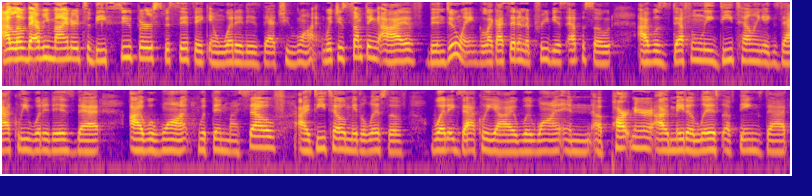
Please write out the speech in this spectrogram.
I love that reminder to be super specific in what it is that you want, which is something I've been doing. Like I said in a previous episode, I was definitely detailing exactly what it is that I would want within myself. I detailed, made a list of what exactly I would want in a partner. I made a list of things that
